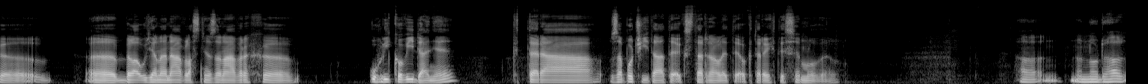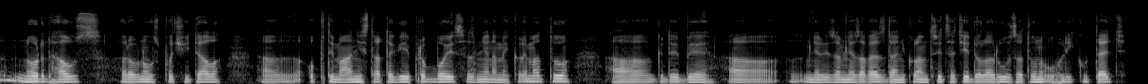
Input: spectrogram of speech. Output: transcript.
eh, eh, byla udělená vlastně za návrh uhlíkový daně, která započítá ty externality, o kterých ty jsi mluvil. Nordhaus rovnou spočítal optimální strategii pro boj se změnami klimatu, kdyby měli země zavést daň kolem 30 dolarů za tunu uhlíku teď,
